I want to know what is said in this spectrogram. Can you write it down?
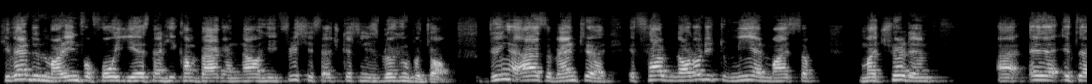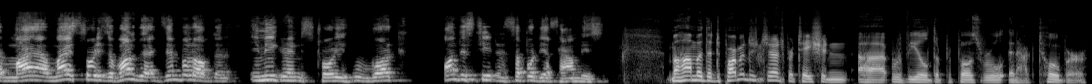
he went in Marine for four years, then he come back and now he finished his education. He's looking for job. Doing it as a venture, it's helped not only to me and my my children. Uh, it's a, my my story is one of the example of the immigrant story who work on the street and support their families. Mohamed, the Department of Transportation uh, revealed the proposed rule in October.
